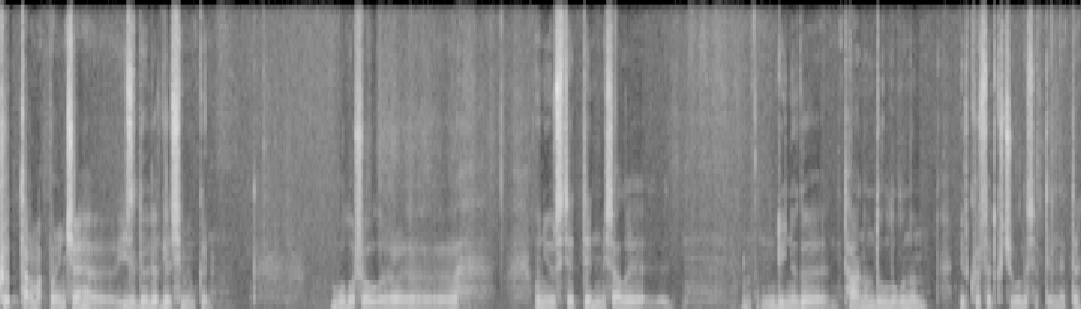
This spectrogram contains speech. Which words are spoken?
көп тармак боюнча изилдөөлөр келиши мүмкүн бул ошол университеттин мисалы дүйнөгө таанымдуулугунун бир көрсөткүчү болуп эсептелинет да.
